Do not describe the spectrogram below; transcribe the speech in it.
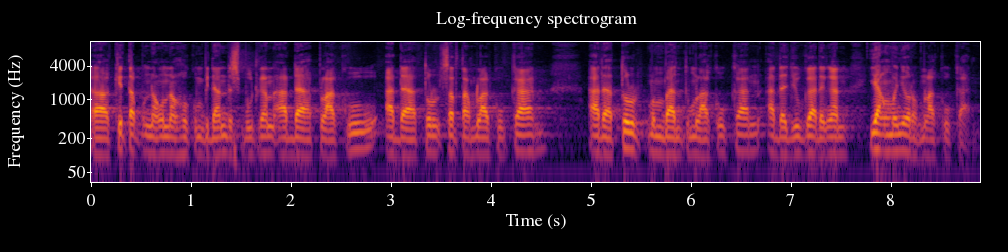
uh, kitab undang-undang hukum pidana disebutkan ada pelaku, ada turut serta melakukan, ada turut membantu melakukan, ada juga dengan yang menyuruh melakukan.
